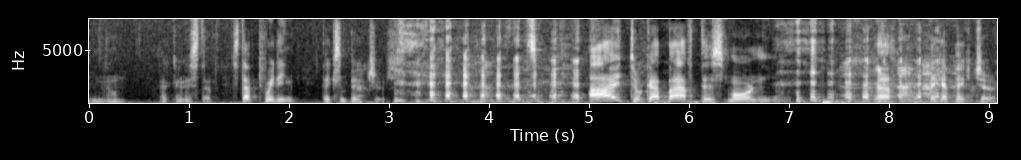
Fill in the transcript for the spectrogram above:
You know, that kind of stuff. Stop tweeting. Take some pictures. I took a bath this morning. Take a picture.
